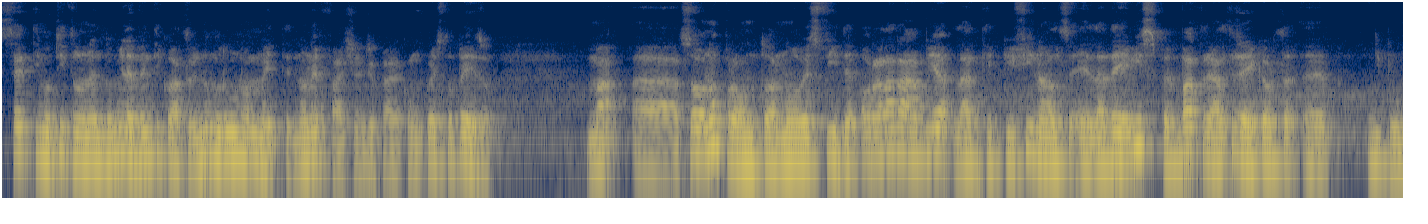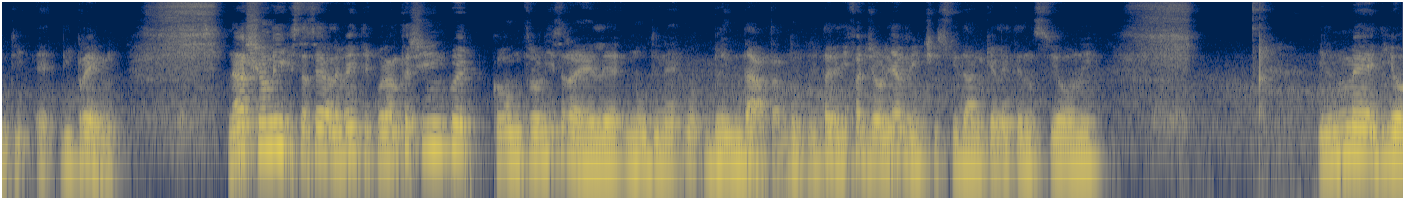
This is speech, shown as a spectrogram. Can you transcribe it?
settimo titolo nel 2024, il numero uno ammette non è facile giocare con questo peso, ma uh, sono pronto a nuove sfide, ora la rabbia, la TP Finals e la Davis per battere altri record eh, di punti e di premi. National League stasera alle 20.45 contro l'Israele Nudine blindata. Dunque l'Italia di Fagioli a Ricci sfida anche le tensioni. Il Medio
